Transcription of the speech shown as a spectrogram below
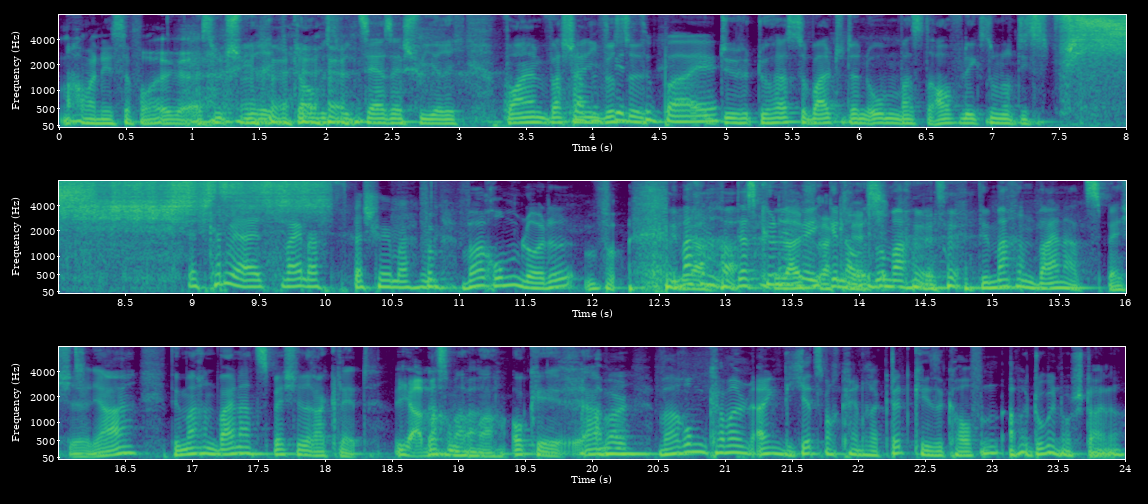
Machen wir nächste Folge. Es wird schwierig. Ich glaube, es wird sehr, sehr schwierig. Vor allem wahrscheinlich wirst du, du, du hörst, sobald du dann oben was drauflegst, nur noch dieses. Das können wir als Weihnachtsspecial machen. Warum, Leute? Wir machen, Ja, das können wir, genau, so machen wir es. Wir machen ein Weihnachtsspecial, ja? Wir machen Weihnachtsspecial Raclette. Ja, das machen machen wir. Okay, Aber aber warum kann man eigentlich jetzt noch keinen Raclette-Käse kaufen, aber Dominosteine?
